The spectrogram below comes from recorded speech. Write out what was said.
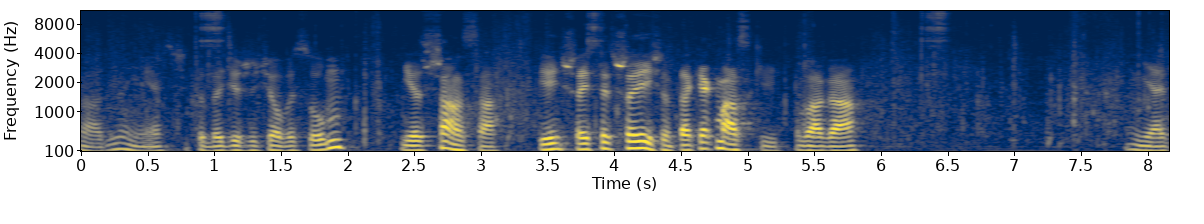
Ładny jest. Czy to będzie życiowy sum? Jest szansa. 5660, tak jak maski. Uwaga. Jak,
